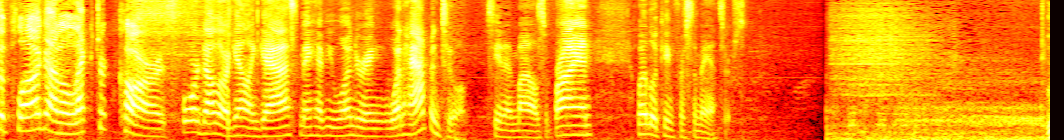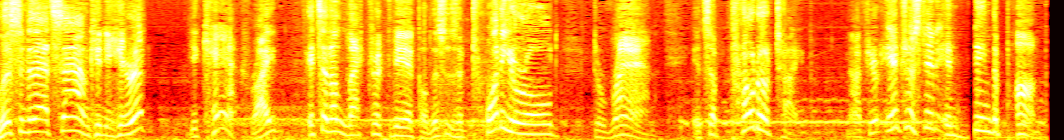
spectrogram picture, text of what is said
the plug on electric cars. $4 a gallon gas may have you wondering what happened to them. CNN Miles O'Brien went looking for some answers. Listen to that sound. Can you hear it? You can't, right? It's an electric vehicle. This is a 20-year-old Duran. It's a prototype. Now, if you're interested in beating the pump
